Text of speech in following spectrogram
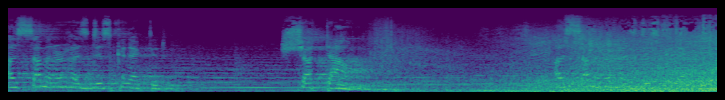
A summoner has disconnected. Shut down. A summoner has disconnected.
